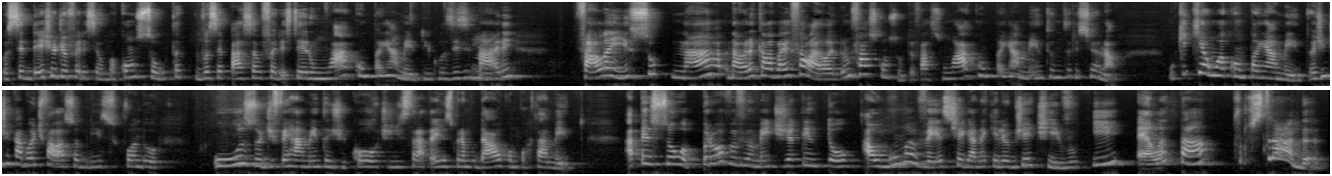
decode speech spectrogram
você deixa de oferecer uma consulta e você passa a oferecer um acompanhamento. Inclusive, Sim. Mari fala isso na, na hora que ela vai falar. Ela, eu não faço consulta, eu faço um acompanhamento nutricional. O que, que é um acompanhamento? A gente acabou de falar sobre isso quando o uso de ferramentas de coaching, de estratégias para mudar o comportamento. A pessoa provavelmente já tentou alguma vez chegar naquele objetivo e ela tá frustrada.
